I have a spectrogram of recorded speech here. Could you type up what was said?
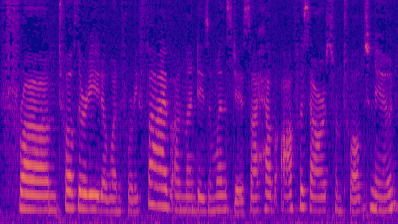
from 12.30 to 1.45 on Mondays and Wednesdays. So I have office hours from 12 to noon.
